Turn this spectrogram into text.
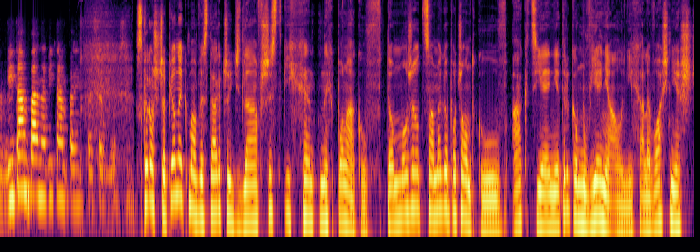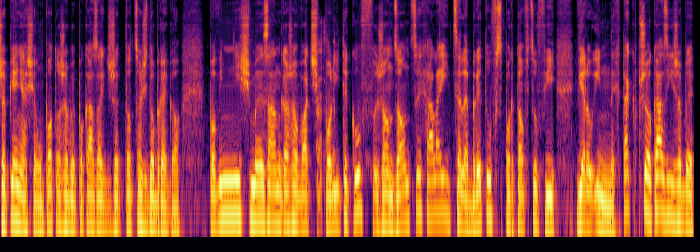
Witam pana, witam państwa serdecznie. Skoro szczepionek ma wystarczyć dla wszystkich chętnych Polaków, to może od samego początku w akcję nie tylko mówienia o nich, ale właśnie szczepienia się po to, żeby pokazać, że to coś dobrego, powinniśmy zaangażować polityków, rządzących, ale i celebrytów, sportowców i wielu innych. Tak przy okazji, żeby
